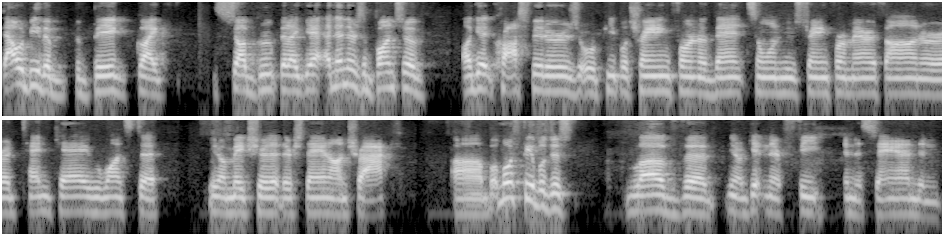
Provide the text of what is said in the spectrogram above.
that would be the the big like subgroup that I get. And then there's a bunch of I'll get CrossFitters or people training for an event, someone who's training for a marathon or a 10K who wants to, you know, make sure that they're staying on track. Um, but most people just love the, you know, getting their feet in the sand and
